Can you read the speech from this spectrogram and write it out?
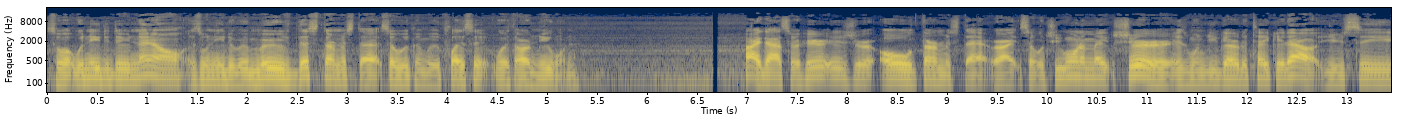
So what we need to do now is we need to remove this thermostat so we can replace it with our new one. All right, guys, so here is your old thermostat, right? So what you want to make sure is when you go to take it out, you see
